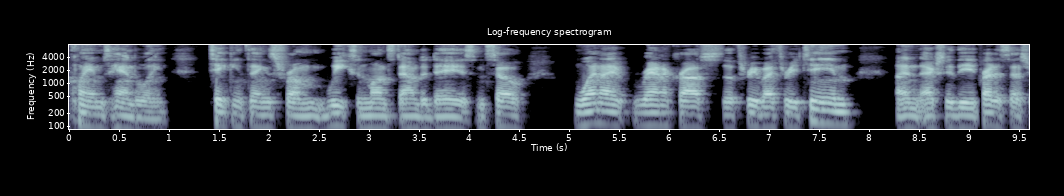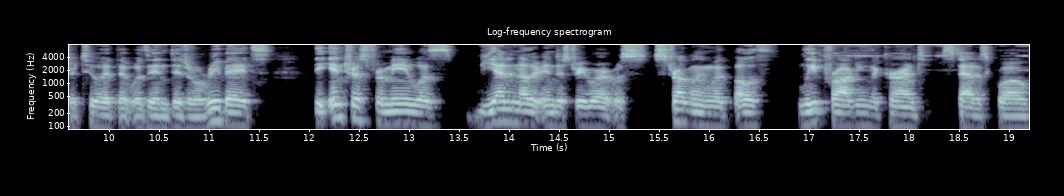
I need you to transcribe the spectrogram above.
claims handling, taking things from weeks and months down to days. And so when I ran across the 3by3 team, and actually the predecessor to it that was in digital rebates, the interest for me was yet another industry where it was struggling with both leapfrogging the current status quo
